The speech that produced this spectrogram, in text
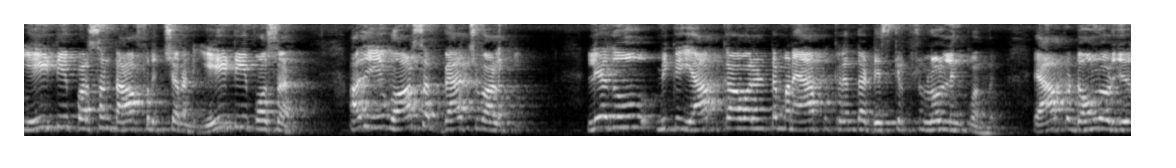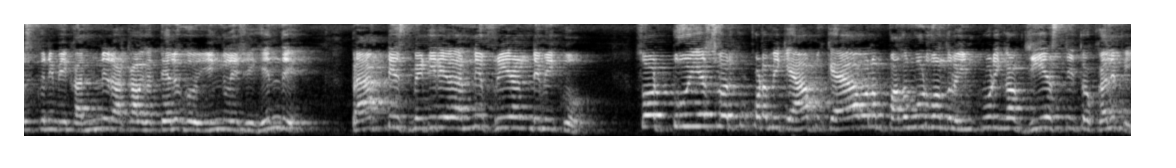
ఎయిటీ పర్సెంట్ ఆఫర్ ఇచ్చానండి. Eighty percent. అది వాట్సాప్ బ్యాచ్ వాళ్ళకి. లేదు మీకు యాప్ కావాలంటే మన యాప్ క్రింద డిస్క్రిప్షన్లో లింక్ ఉంది. యాప్ డౌన్లోడ్ చేసుకుని మీకు అన్ని రకాలుగా Telugu English Hindi practice material అన్నీ ఫ్రీ అండి మీకు. సో టూ ఇయర్స్ వరకు కూడా మీకు యాప్ కేవలం పదమూడు వందలు ఇంక్లూడింగ్ ఆఫ్ జిఎస్టీతో కలిపి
